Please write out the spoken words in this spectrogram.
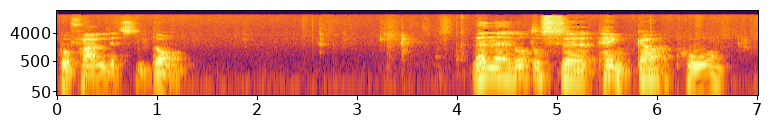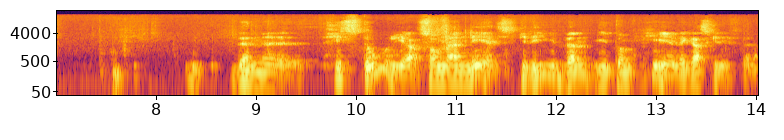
på fallets dag. Men eh, låt oss eh, tänka på den eh, historia som är nedskriven i de heliga skrifterna.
